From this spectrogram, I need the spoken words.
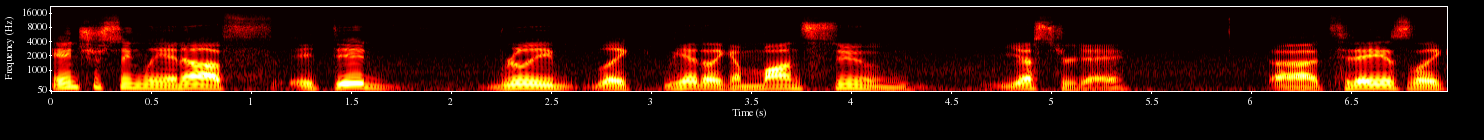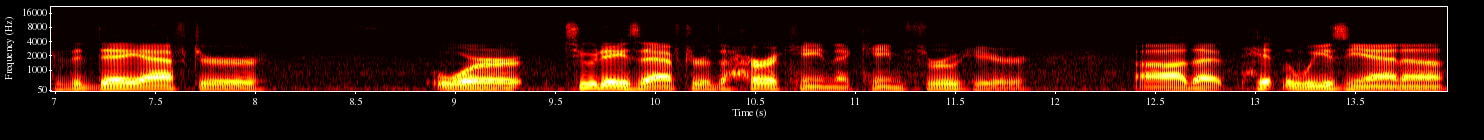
interestingly enough, it did really like we had like a monsoon yesterday. Uh, today is like the day after or two days after the hurricane that came through here uh, that hit Louisiana.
